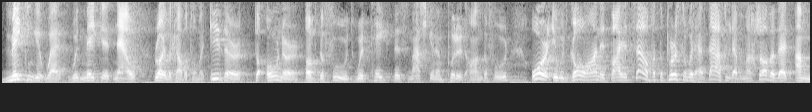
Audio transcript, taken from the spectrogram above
making it wet would make it now roy lekabatoma. Either the owner of the food would take this mashkin and put it on the food, or it would go on it by itself, but the person would have das, would have a machshava that am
